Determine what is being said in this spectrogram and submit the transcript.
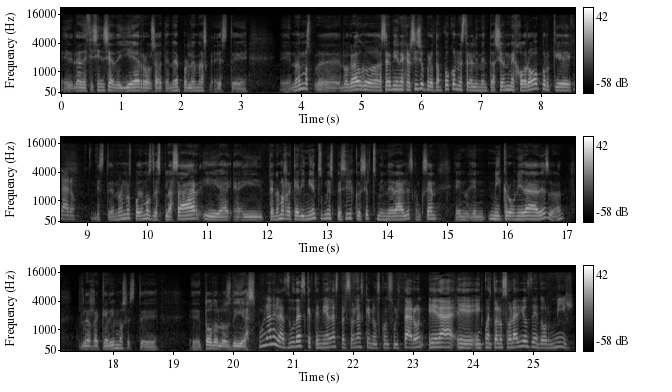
eh, la deficiencia de hierro, o sea, tener problemas este, eh, no hemos eh, logrado hacer bien ejercicio, pero tampoco nuestra alimentación mejoró porque este, no nos podemos desplazar y, tenemos requerimientos muy específicos de ciertos minerales, aunque sean en, microunidades, les requerimos este, eh, todos los días. Una de las dudas que tenían las personas que nos consultaron era en cuanto a los horarios de dormir.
